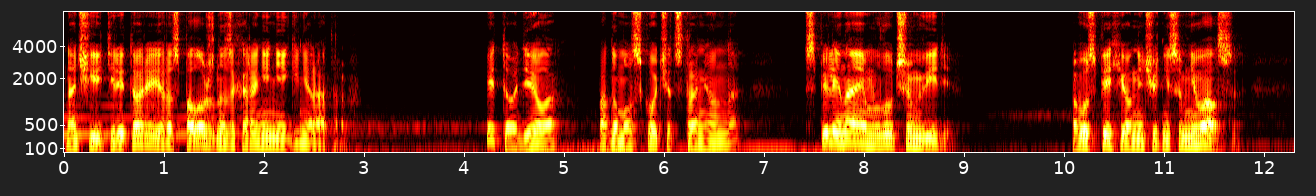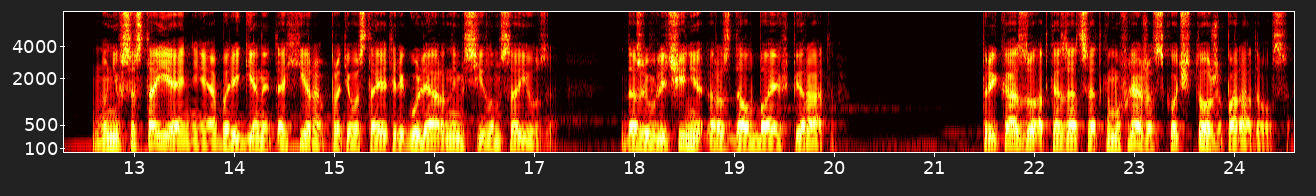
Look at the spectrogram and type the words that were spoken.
на чьей территории расположено захоронение генераторов. И то дело, подумал Скотч отстраненно. Спеленаем в лучшем виде. В успехе он ничуть не сомневался. Но не в состоянии аборигены Тахира противостоять регулярным силам Союза, даже в личине раздолбаев пиратов. Приказу отказаться от камуфляжа Скотч тоже порадовался.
